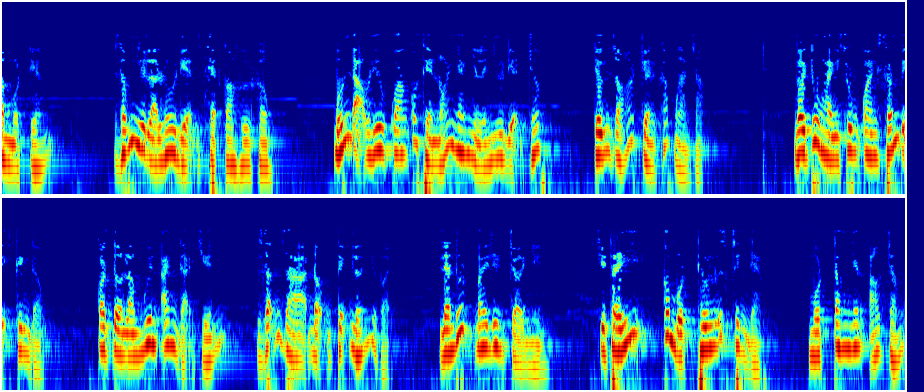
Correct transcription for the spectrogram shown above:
Ầm một tiếng, Giống như là lôi điện xẹt qua hư không. Bốn đạo lưu quang có thể nói nhanh như là như điện chớp tiếng gió truyền khắp ngàn dặm. Người tu hành xung quanh sớm bị kinh động, còn tưởng là nguyên anh đại chiến dẫn ra động tĩnh lớn như vậy, liền nút bay lên trời nhìn, chỉ thấy có một thiếu nữ xinh đẹp, một tăng nhân áo trắng,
